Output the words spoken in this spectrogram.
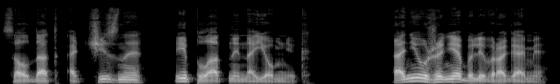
Солдат отчизны и платный наемник. Они уже не были врагами.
